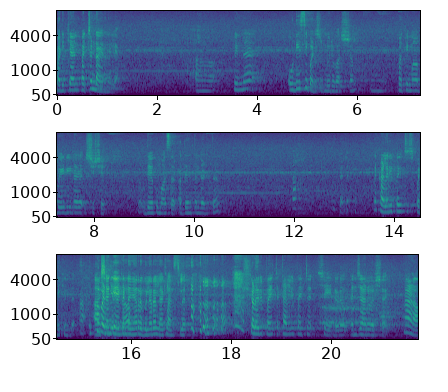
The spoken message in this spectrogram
പഠിക്കാൻ പറ്റുണ്ടായിരുന്നില്ല. പിന്നെ ഒഡീസി പഠിച്ചിട്ടുണ്ട് ഒരു വർഷം. പ്രതിമ ബേഡിയുടെ ശിഷ്യൻ ഉദയകുമാർ സർ അദ്ദേഹത്തിന്റെ അടുത്ത്. തന്നെ. കളരിപ്പയറ്റ് പഠിക്കുന്നുണ്ട്? കേൾക്കണ്ട ഞാൻ റെഗുലർ അല്ല ക്ലാസ്സിൽ കളരിപ്പയറ്റ് കളരിപ്പയറ്റ് ചെയ്യുന്നുണ്ട് ഒരു അഞ്ചാറ് വർഷമായി. ആണോ?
